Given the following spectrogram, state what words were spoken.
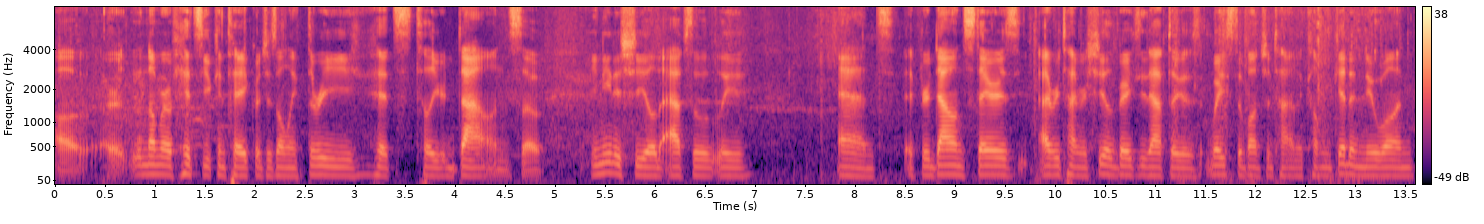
uh, or the number of hits you can take which is only three hits till you're down. So you need a shield absolutely and if you're downstairs, every time your shield breaks, you'd have to waste a bunch of time to come get a new one.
